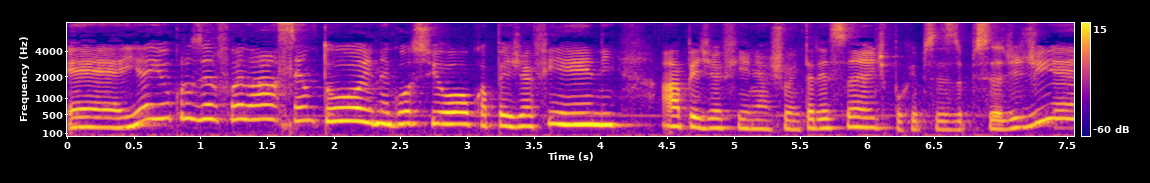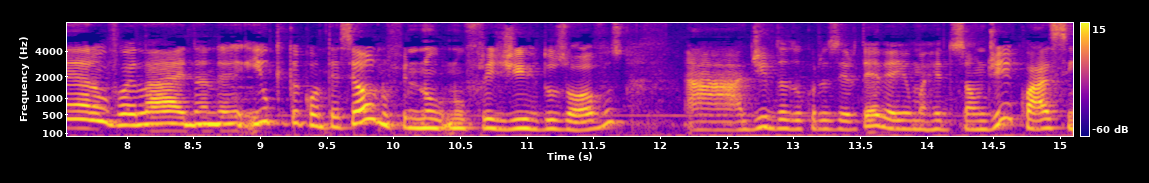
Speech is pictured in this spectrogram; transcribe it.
É, e aí o Cruzeiro foi lá, sentou e negociou com a PGFN. A PGFN achou interessante porque precisa, precisa de dinheiro, foi lá e, e o que, que aconteceu no, no, no frigir dos ovos? A dívida do Cruzeiro teve aí uma redução de quase,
